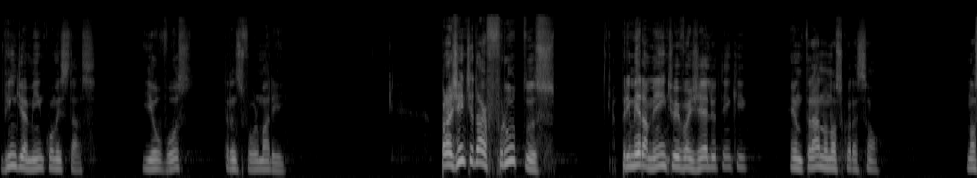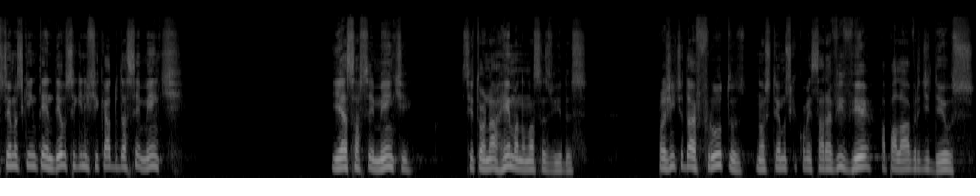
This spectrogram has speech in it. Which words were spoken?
vinde a mim como estás, e eu vos transformarei. Para a gente dar frutos, primeiramente o Evangelho tem que entrar no nosso coração nós temos que entender o significado da semente. E essa semente se tornar rema nas nossas vidas. Para a gente dar frutos, nós temos que começar a viver a palavra de Deus.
